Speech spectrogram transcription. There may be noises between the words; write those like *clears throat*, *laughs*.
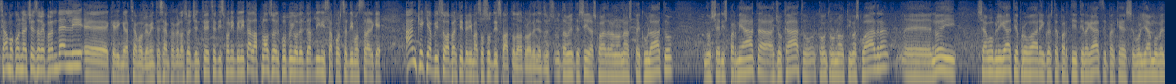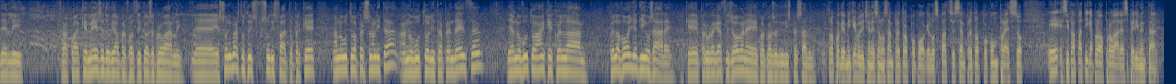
Siamo con Cesare Prandelli, eh, che ringraziamo ovviamente sempre per la sua gentilezza e disponibilità. L'applauso del pubblico del Dardini sta forse a dimostrare che anche chi ha visto la partita è rimasto soddisfatto dalla prova degli azzurri. Assolutamente sì, la squadra non ha speculato, non si è risparmiata, ha giocato contro un'ottima squadra. Eh, noi siamo obbligati a provare in queste partite i ragazzi perché se vogliamo vederli fra qualche mese dobbiamo per forza di cose provarli. Eh, sono rimasto soddisfatto perché hanno avuto la personalità, hanno avuto l'intraprendenza e hanno avuto anche quella, quella voglia di osare che per un ragazzo giovane è qualcosa di indispensabile. Purtroppo di amichevoli ce ne sono sempre troppo poche, lo spazio è sempre troppo compresso e si fa fatica proprio a provare, a sperimentare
